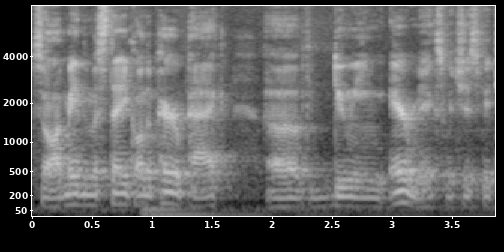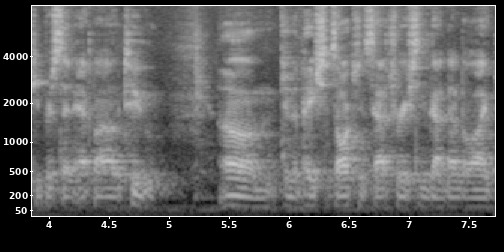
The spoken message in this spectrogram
So I made the mistake on the Parapack of doing air mix, which is 50% FiO2, um, and the patient's oxygen saturation got down to like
